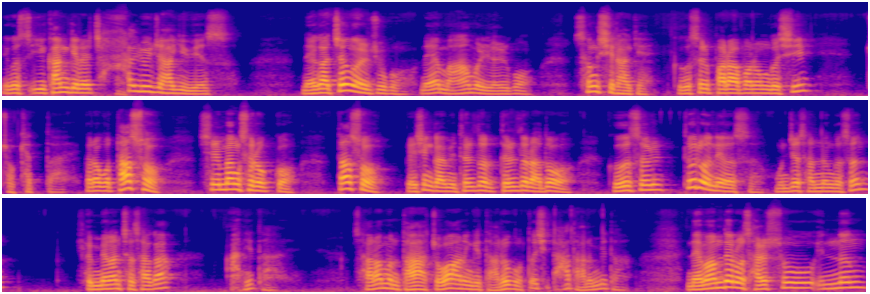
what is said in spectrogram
이것 이 관계를 잘 유지하기 위해서 내가 정을 주고 내 마음을 열고 성실하게 그것을 바라보는 것이 좋겠다. 그러고 다소 실망스럽고 다소 배신감이 들더, 들더라도 그것을 드러내어서 문제 삼는 것은 현명한 처사가 아니다. 사람은 다 좋아하는 게 다르고 뜻이 다 다릅니다. 내 마음대로 살 수 있는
